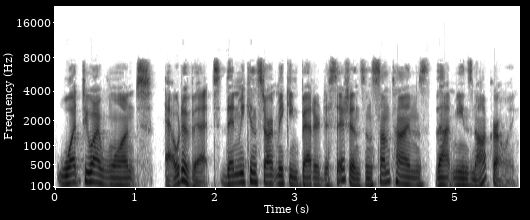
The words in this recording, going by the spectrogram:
What do I want out of it? Then we can start making better decisions. And sometimes that means not growing.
